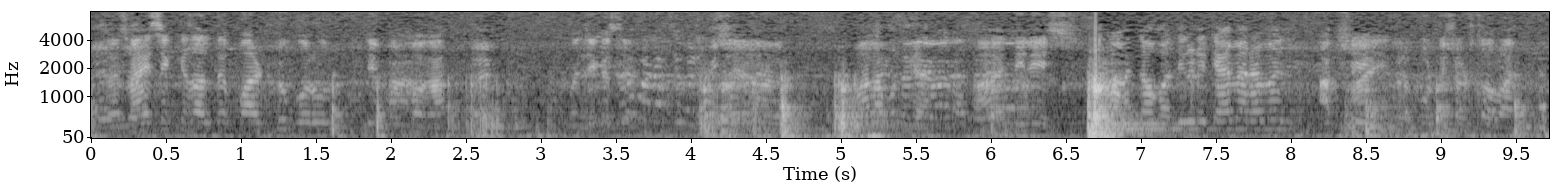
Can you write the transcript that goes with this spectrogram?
तर नाही शक्य झालं तर पार्ट टू करू ते पण बघा. म्हणजे कसं विषय मला पण हा, दिनेश. तिकडे कॅमेरामॅन अक्षय. इकडे फोटो चालू आहे.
